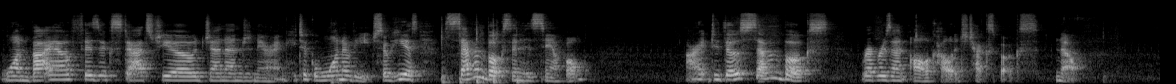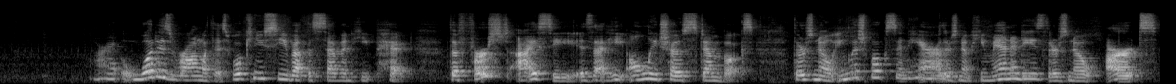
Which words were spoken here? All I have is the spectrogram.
one bio, physics, stats, geo, gen engineering. He took one of each. So he has seven books in his sample. All right, do those seven books represent all college textbooks? No. All right, what is wrong with this? What can you see about the seven he picked? The first I see is that he only chose STEM books. There's no English books in here, there's no humanities, there's no arts,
